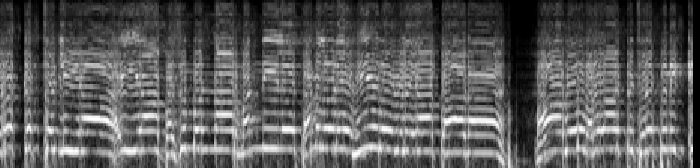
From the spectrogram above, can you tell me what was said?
உறக்கச் சொல்லியா? ஐயா பசும்பொன்னார் மண்ணிலே தமிழுடைய வீர விளையாட்டாட. மாபெரும் வரலாற்று சிறப்புமிக்க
